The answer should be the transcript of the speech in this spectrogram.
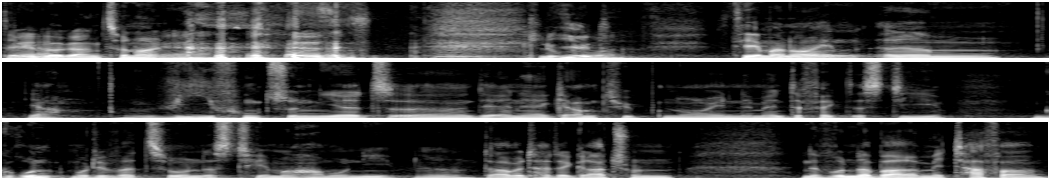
Der ja. Übergang zur neuen. Ja. Klug Thema 9. Ähm, wie funktioniert äh, der Enneagramm-Typ 9? Im Endeffekt ist die Grundmotivation das Thema Harmonie. Ne? David hat ja gerade schon eine wunderbare Metapher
